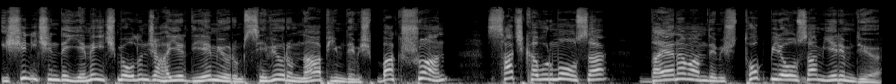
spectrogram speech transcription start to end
İşin içinde yeme içme olunca hayır diyemiyorum. Seviyorum ne yapayım demiş. Bak şu an saç kavurma olsa dayanamam demiş. Tok bile olsam yerim diyor.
